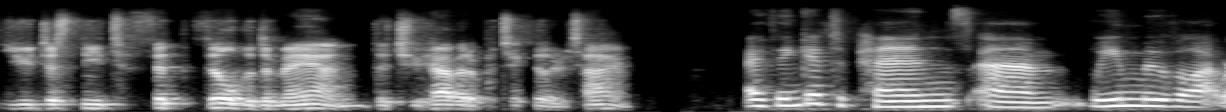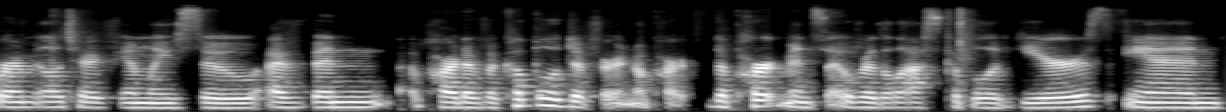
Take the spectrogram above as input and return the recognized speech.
you just need to fit, fill the demand that you have at a particular time I think it depends. Um, we move a lot. We're a military family, so I've been a part of a couple of different apart- departments over the last couple of years, and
